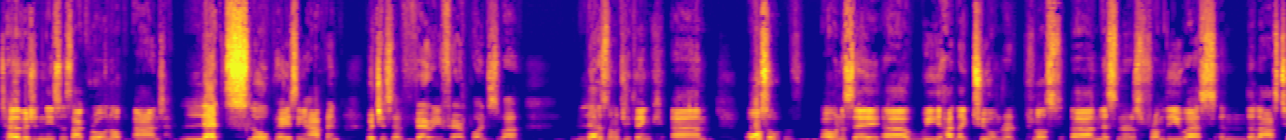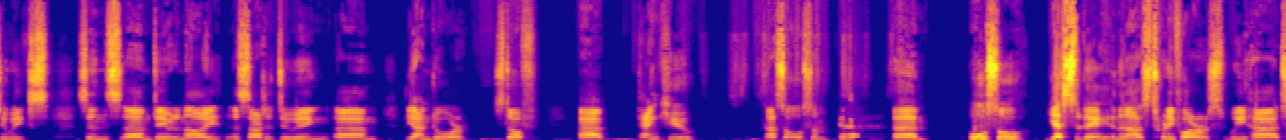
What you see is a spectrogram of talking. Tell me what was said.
Television needs to start growing up and let slow pacing happen, which is a very fair point as well. Let us know what you think. Um, also, I want to say uh, we had like 200 plus um, listeners from the US in the last two weeks since um, David and I started doing um, the Andor stuff. Uh, thank you. That's awesome. Yeah. Um, also, yesterday in the last 24 hours, we had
